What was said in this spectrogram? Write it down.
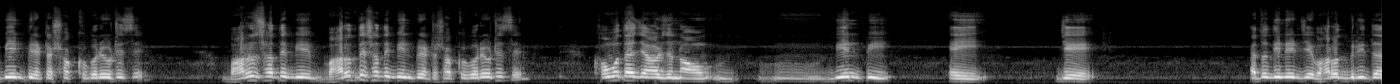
বিএনপির একটা সখ্য গড়ে উঠেছে ভারতের সাথে ভারতের সাথে বিএনপির একটা সখ্য গড়ে উঠেছে। ক্ষমতায় যাওয়ার জন্য বিএনপি এই যে এতদিনের যে ভারত বিরোধিতা,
